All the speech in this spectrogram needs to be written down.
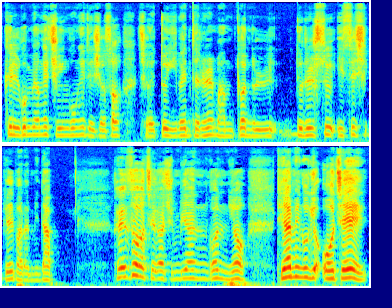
그 7명의 주인공이 되셔서 저희 또 이벤트를 마음껏 누릴 수 있으시길 바랍니다. 그래서 제가 준비한 건요. 대한민국이 어제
